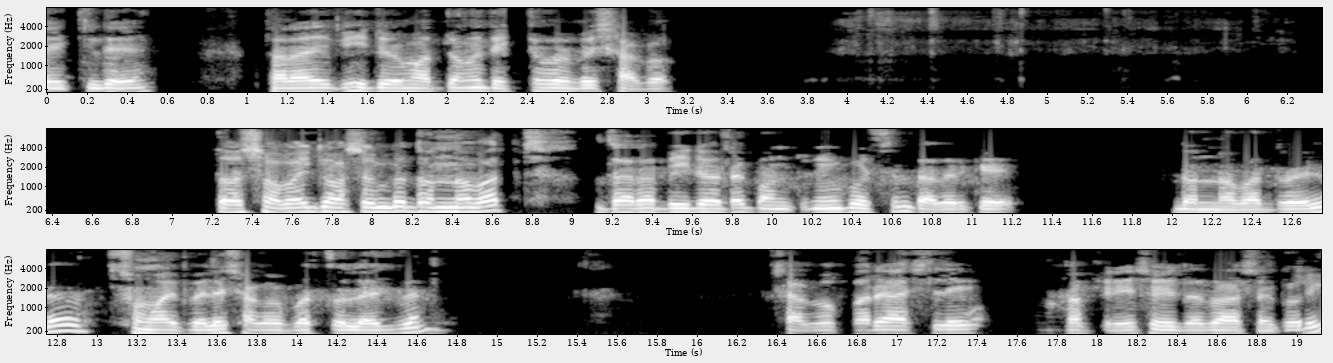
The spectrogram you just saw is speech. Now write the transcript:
দেখলে তারা এই ভিডিওর মাধ্যমে দেখতে পারবে সাগর। তো সবাইকে অসংখ্য ধন্যবাদ। যারা ভিডিওটা কন্টিনিউ করছেন, তাদেরকে ধন্যবাদ রইল। সময় পেলে সাগর পার চলে আসবেন। সাগর পারে আসলে ফ্রেশ হয়ে যাবে আশা করি।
